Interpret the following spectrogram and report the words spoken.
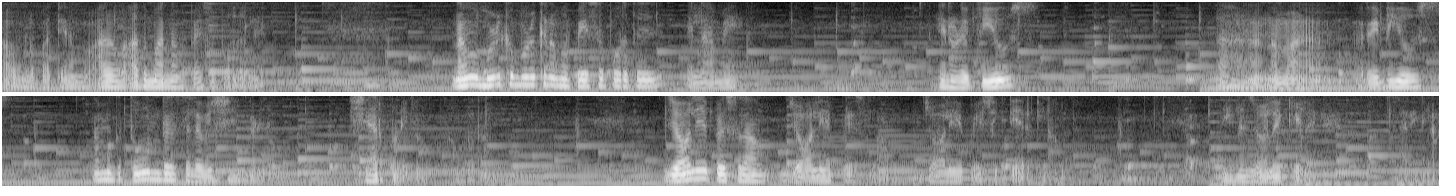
அவங்கள பற்றி நம்ம அது அது மாதிரி நம்ம பேச போகிறதில்ல நம்ம முழுக்க முழுக்க நம்ம பேச போகிறது எல்லாமே என்னோடய வியூஸ் நம்ம ரிவ்யூஸ் நமக்கு தோன்ற சில விஷயங்கள் ஷேர் பண்ணிக்கணும். அவ்வளோதான் ஜாலியாக பேசலாம் ஜாலியாக பேசலாம் ஜாலியாக பேசிக்கிட்டே இருக்கலாம். நீங்களும் ஜாலியாக கேளுங்க. சரிங்களா?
